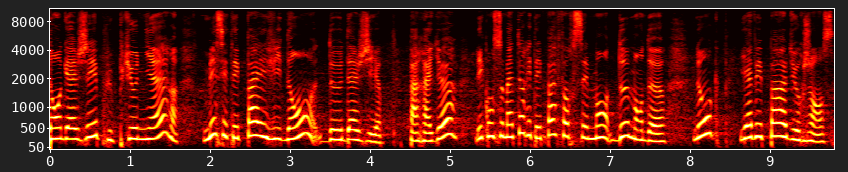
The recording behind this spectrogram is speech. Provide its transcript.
engagées, plus pionnières, mais c'était pas évident d'agir. Par ailleurs, les consommateurs n'étaient pas forcément demandeurs. Donc, il n'y avait pas d'urgence.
